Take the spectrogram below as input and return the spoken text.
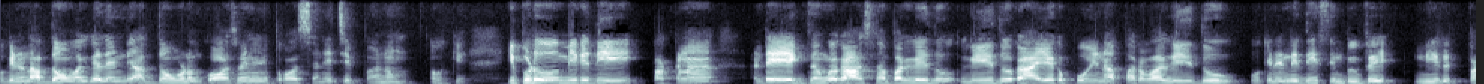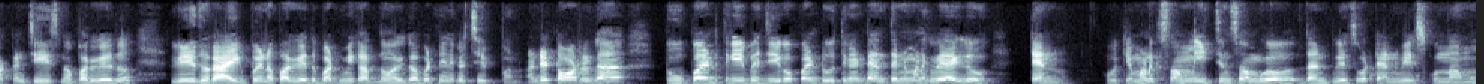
ఓకేనండి అర్థం అవ్వాలి కదండి? అర్థం అవ్వడం కోసమే నేను ఈ ప్రాసెస్ అనేది చెప్పాను. ఓకే? ఇప్పుడు మీకు ఇది పక్కన అంటే ఎగ్జామ్గా రాసినా పర్లేదు లేదు రాయకపోయినా పర్వాలేదు. ఓకేనండి ఇది సింప్లిఫై మీరు పక్కన చేసినా పర్లేదు లేదు రాయకపోయినా పర్లేదు బట్ మీకు అర్థం కాబట్టి నేను ఇక్కడ చెప్పాను. అంటే టోటల్గా two point three by zero point two three అంటే ఎంతండి మనకి వాల్యూ? టెన్. ఓకే మనకి సమ్ ఇచ్చిన సమ్లో దాని ప్లేస్లో టెన్ వేసుకుందాము.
